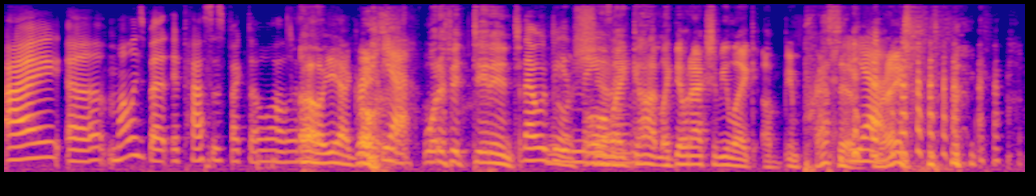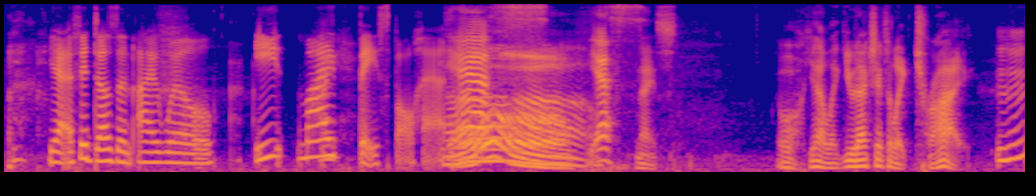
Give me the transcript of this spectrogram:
I uh, Molly's bet it passes Bechdel Wallace. Oh yeah, great. Yeah. What if it didn't? That would be Oh, amazing. Oh my god! Like that would actually be like uh, impressive, Yeah. right? Yeah, if it doesn't, I will eat my baseball hat. Yes. Oh. Yes. nice. Oh yeah, like you would actually have to like try, Mm-hmm.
